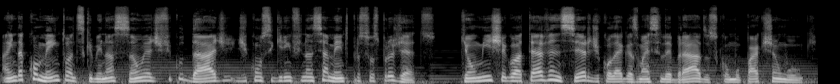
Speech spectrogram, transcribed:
ainda comentam a discriminação e a dificuldade de conseguirem financiamento para seus projetos. Kyung-mi chegou até a vencer de colegas mais celebrados como Park Chan-wook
